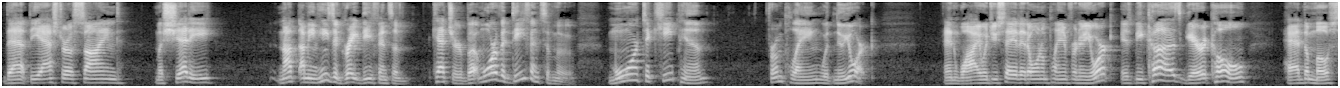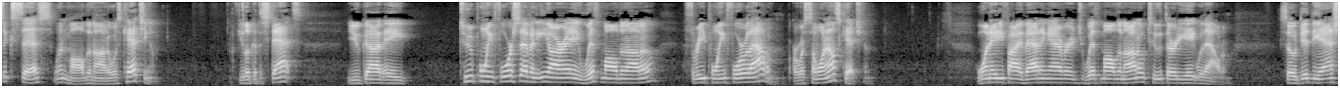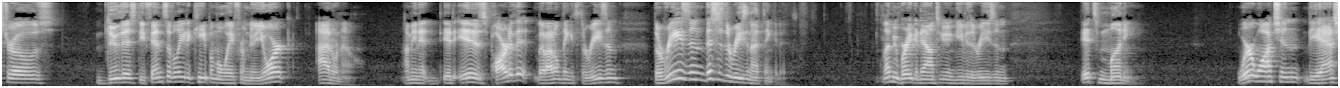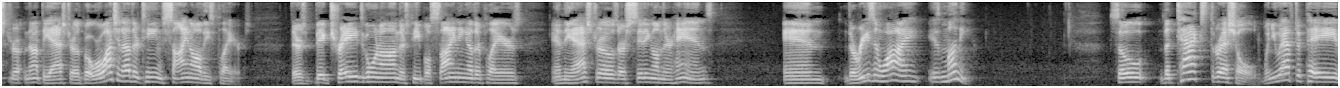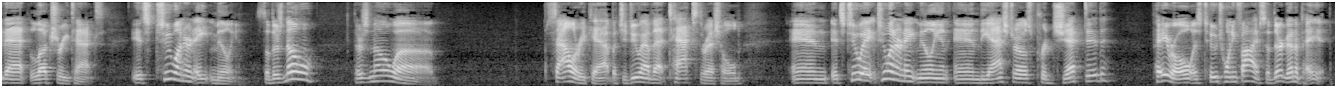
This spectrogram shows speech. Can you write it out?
that the Astros signed Machete. Not, I mean, he's a great defensive catcher, but more of a defensive move, more to keep him from playing with New York. And why would you say they don't want him playing for New York? Is because Gerrit Cole had the most success when Maldonado was catching him. If you look at the stats, you got a 2.47 ERA with Maldonado, 3.4 without him, or with someone else catching him. 185 batting average with Maldonado, 238 without him. So, did the Astros do this defensively to keep him away from New York? I don't know. I mean, it, it is part of it, but I don't think it's the reason. The reason, this is the reason I think it is. Let me break it down to you and give you the reason. It's money. We're watching the Astro, not the Astros, but we're watching other teams sign all these players. There's big trades going on. There's people signing other players, and the Astros are sitting on their hands. And the reason why is money. So the tax threshold, when you have to pay that luxury tax, it's 208 million. So there's no there's no uh, salary cap, but you do have that tax threshold. And it's 208 million and the Astros projected payroll is 225, so they're going to pay it.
